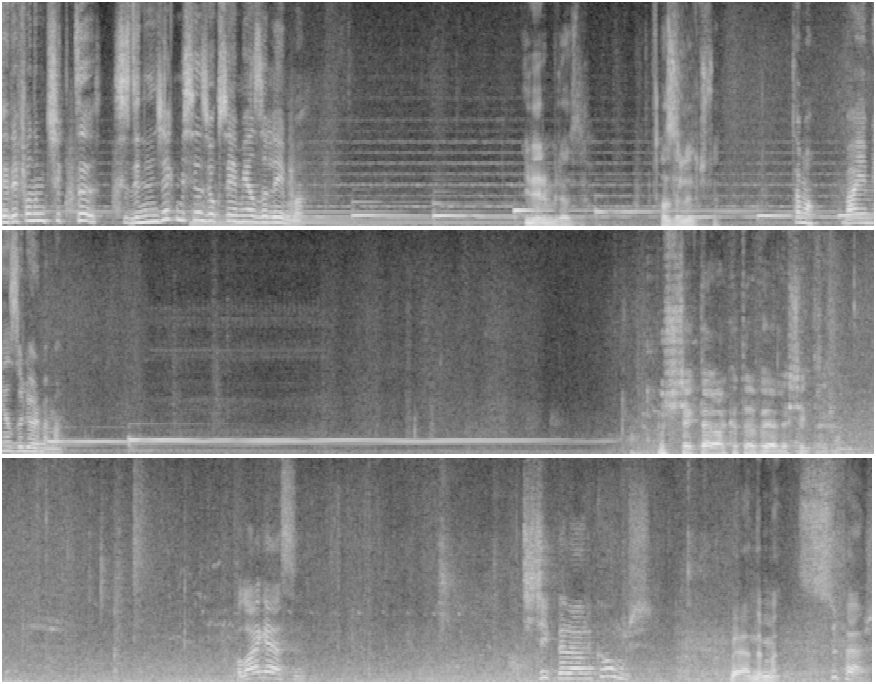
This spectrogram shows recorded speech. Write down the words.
Sedef Hanım çıktı. Siz dinlenecek misiniz yoksa yemeği hazırlayayım mı? İnerim birazdan. Hazırla lütfen. Tamam. Ben yemeği hazırlıyorum hemen. Bu çiçekler arka tarafa yerleşecekler. Kolay gelsin. Çiçekler harika olmuş. Beğendin mi? Süper.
